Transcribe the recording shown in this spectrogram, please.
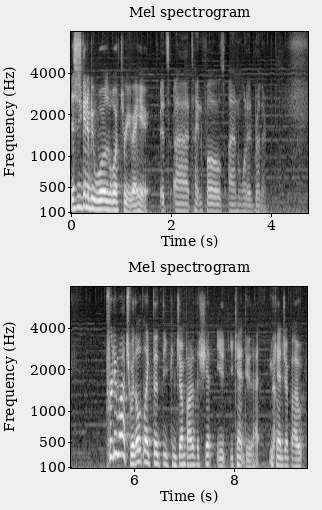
This is gonna be World War Three right here. It's uh Titanfall's unwanted brother. Pretty much without like the you can jump out of the ship. You you can't do that. You No. can't jump out.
